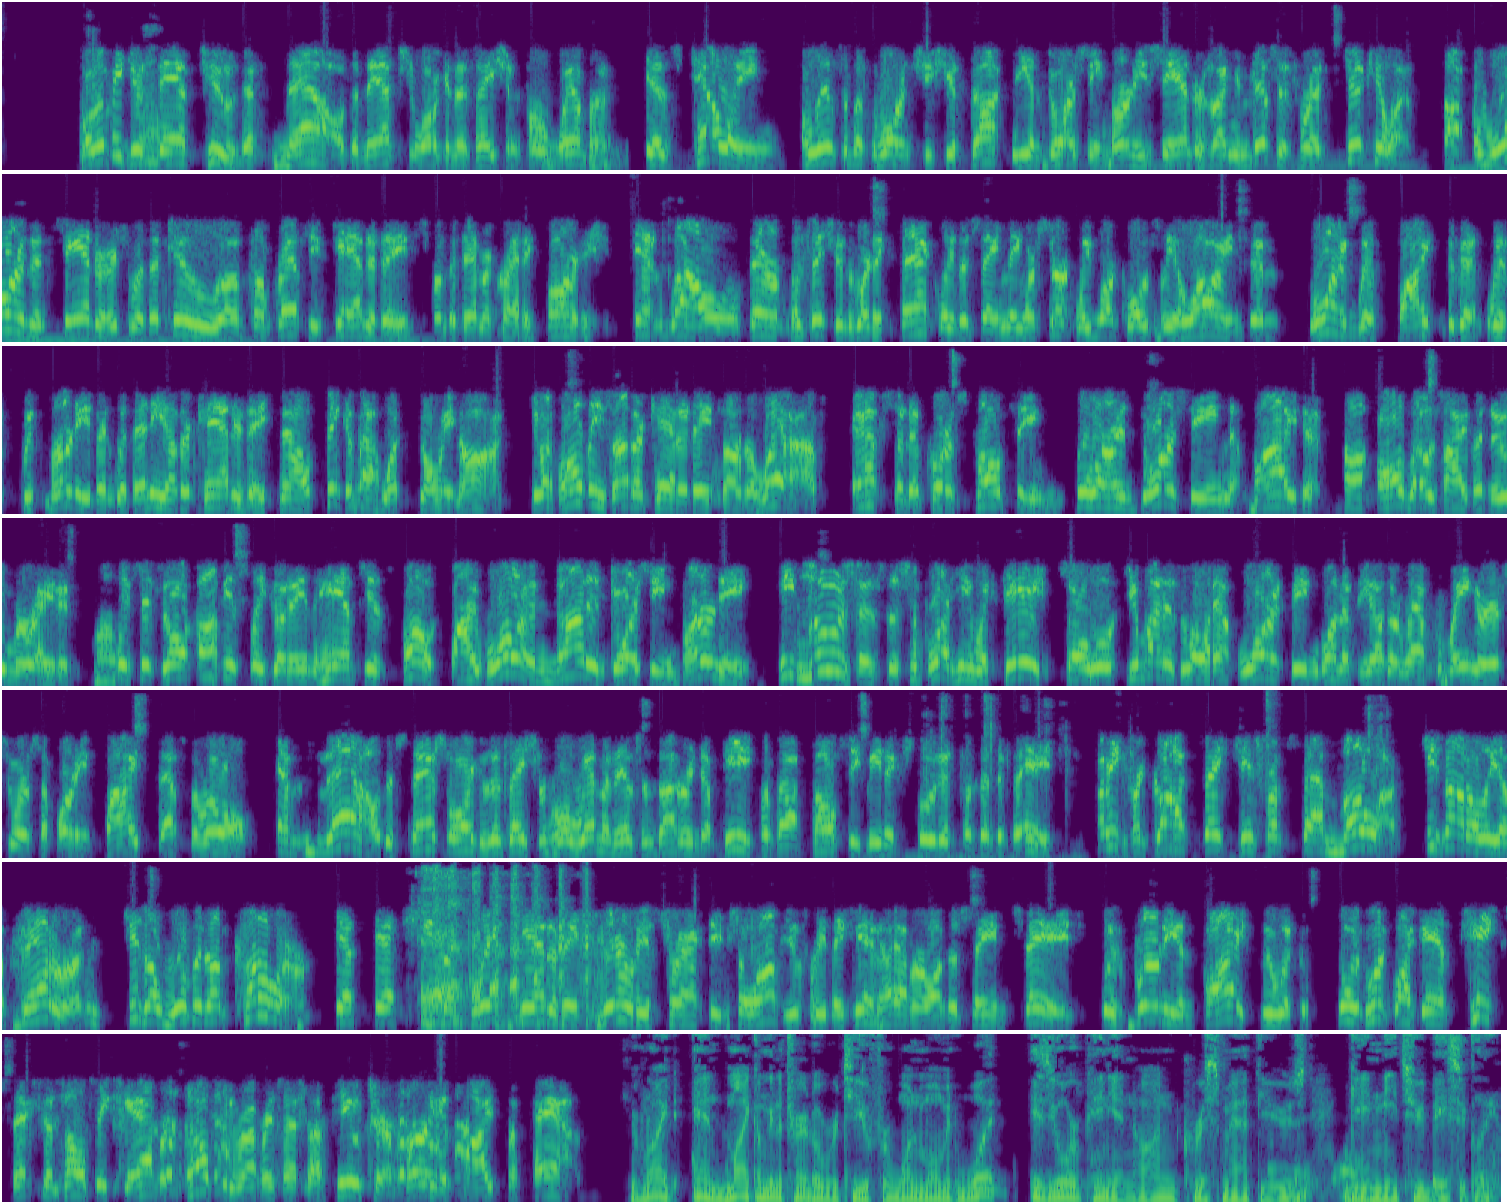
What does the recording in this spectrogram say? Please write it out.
Well, let me just Wow. add too that now the National Organization for Women is telling Elizabeth Warren she should not be endorsing Bernie Sanders. I mean, this is ridiculous. Uh, Warren and Sanders were the two uh, progressive candidates from the Democratic Party. And while their positions weren't exactly the same, they were certainly more closely aligned than Warren with Biden, with, with Bernie than with any other candidate. Now, think about what's going on. You have all these other candidates on the left, absent, of course, Tulsi, who are endorsing Biden, uh, all those I've enumerated, which is obviously going to enhance his vote. By Warren not endorsing Bernie, he loses the support he would gain. So you might as well have Warren being one of the other left wingers who are supporting Biden. That's the role. And now this National Organization for Women isn't uttering a peep about Tulsi being excluded from the debate. I mean, for God's sake, she's from Samoa. She's not only a veteran, she's a woman of color. And, and she's a great candidate, very attractive. So obviously they can't have her on the same stage with Bernie and Biden, who would who would look like antiques next to Tulsi Gabbard. Tulsi represents the future. Bernie and Biden the past. Right. And Mike, I'm going to turn it over to you for one moment. What is your opinion on Chris Matthews getting Me Too, basically?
